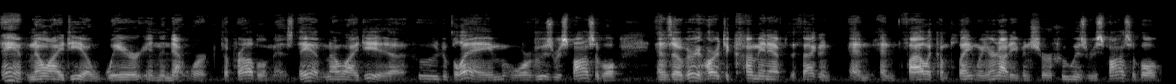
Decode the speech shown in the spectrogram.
they have no idea where in the network the problem is. They have no idea who to blame or who's responsible. And so very hard to come in after the fact and, and, and file a complaint when you're not even sure who is responsible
